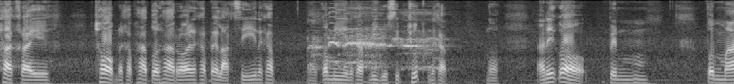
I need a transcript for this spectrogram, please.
ถ้าใครชอบนะครับห้าต้นห้าร้อยนะครับได้หลากสีนะครับ ก็มีนะครับมีอยู่ 10 ชุดนะครับเนาะอันนี้ก็เป็นต้นไม้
